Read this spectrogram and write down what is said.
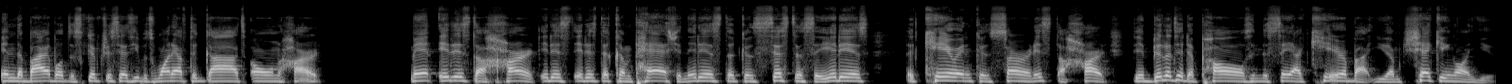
in the Bible, the scripture says he was one after God's own heart. Man, it is the heart, it is, it is the compassion, it is the consistency, it is the care and concern, it's the heart, the ability to pause and to say, I care about you, I'm checking on you.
